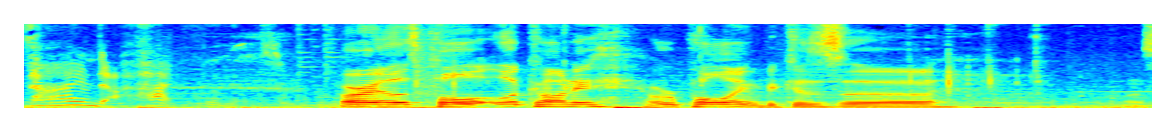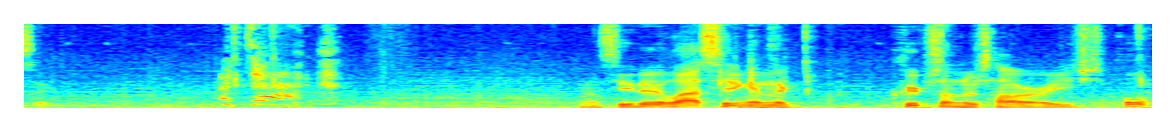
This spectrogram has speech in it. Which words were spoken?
Time to hot foot it. Alright, let's pull. Look, Connie, we're pulling because, uh. One sec. Attack! Now, see, they're last hitting in the creeps on their tower. You just pull.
